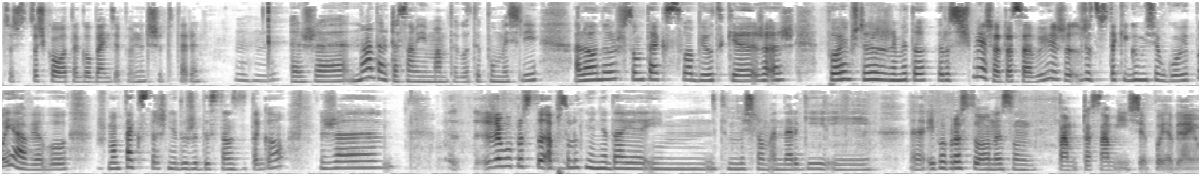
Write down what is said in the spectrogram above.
coś, coś koło tego będzie, pewnie trzy, cztery Mhm. Że nadal czasami mam tego typu myśli, ale one już są tak słabiutkie, że aż powiem szczerze, że mnie to rozśmiesza czasami, że, że coś takiego mi się w głowie pojawia, bo już mam tak strasznie duży dystans do tego, że, że po prostu absolutnie nie daje im tym myślom energii i, i po prostu one są tam czasami się pojawiają.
